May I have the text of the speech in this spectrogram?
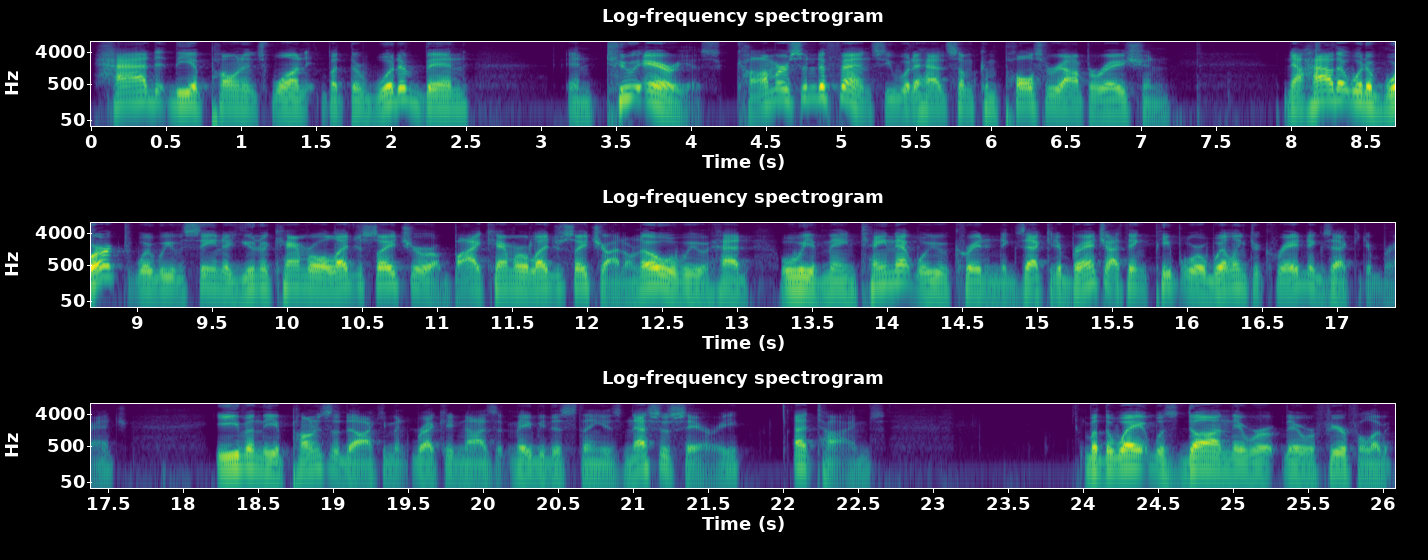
had the opponents won, but there would have been in two areas commerce and defense, you would have had some compulsory operation now, how that would have worked, would we have seen a unicameral legislature or a bicameral legislature? I don't know. Would we have had, would we have maintained that? Would we have created an executive branch? I think people were willing to create an executive branch. Even the opponents of the document recognize that maybe this thing is necessary at times. But the way it was done, they were they were fearful of it.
